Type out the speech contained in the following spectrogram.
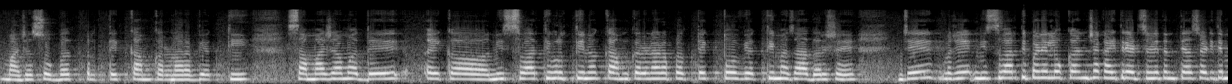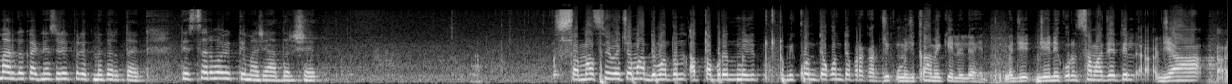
माझ्यासोबत प्रत्येक काम करणारा व्यक्ती समाजामध्ये एक निस्वार्थी वृत्तीनं काम करणारा प्रत्येक तो व्यक्ती माझा आदर्श आहे जे म्हणजे निस्वार्थीपणे लोकांच्या काहीतरी अडचणी आहेत आणि त्यासाठी ते मार्ग काढण्यासाठी प्रयत्न करत आहेत ते सर्व व्यक्ती माझे आदर्श आहेत. समाजसेवेच्या माध्यमातून आतापर्यंत म्हणजे तुम्ही कोणत्या कोणत्या प्रकारची म्हणजे कामे केलेली आहेत? म्हणजे जेणेकरून समाजातील ज्या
